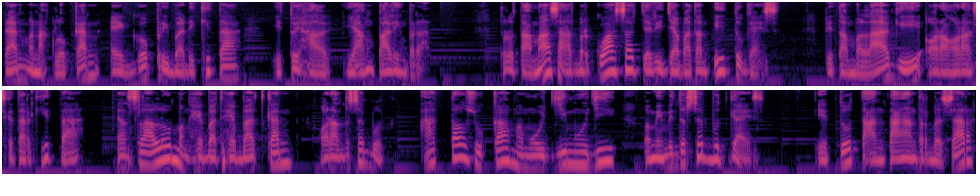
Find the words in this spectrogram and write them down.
dan menaklukkan ego pribadi kita itu hal yang paling berat. Terutama saat berkuasa jadi jabatan itu guys. Ditambah lagi orang-orang sekitar kita yang selalu menghebat-hebatkan orang tersebut atau suka memuji-muji pemimpin tersebut, guys. Itu tantangan terbesar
